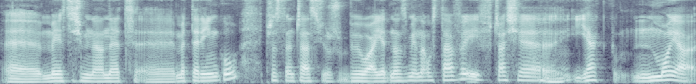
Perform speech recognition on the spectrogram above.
e, my jesteśmy na net e, meteringu. Przez ten czas już była jedna zmiana ustawy i w czasie, mhm. jak moja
